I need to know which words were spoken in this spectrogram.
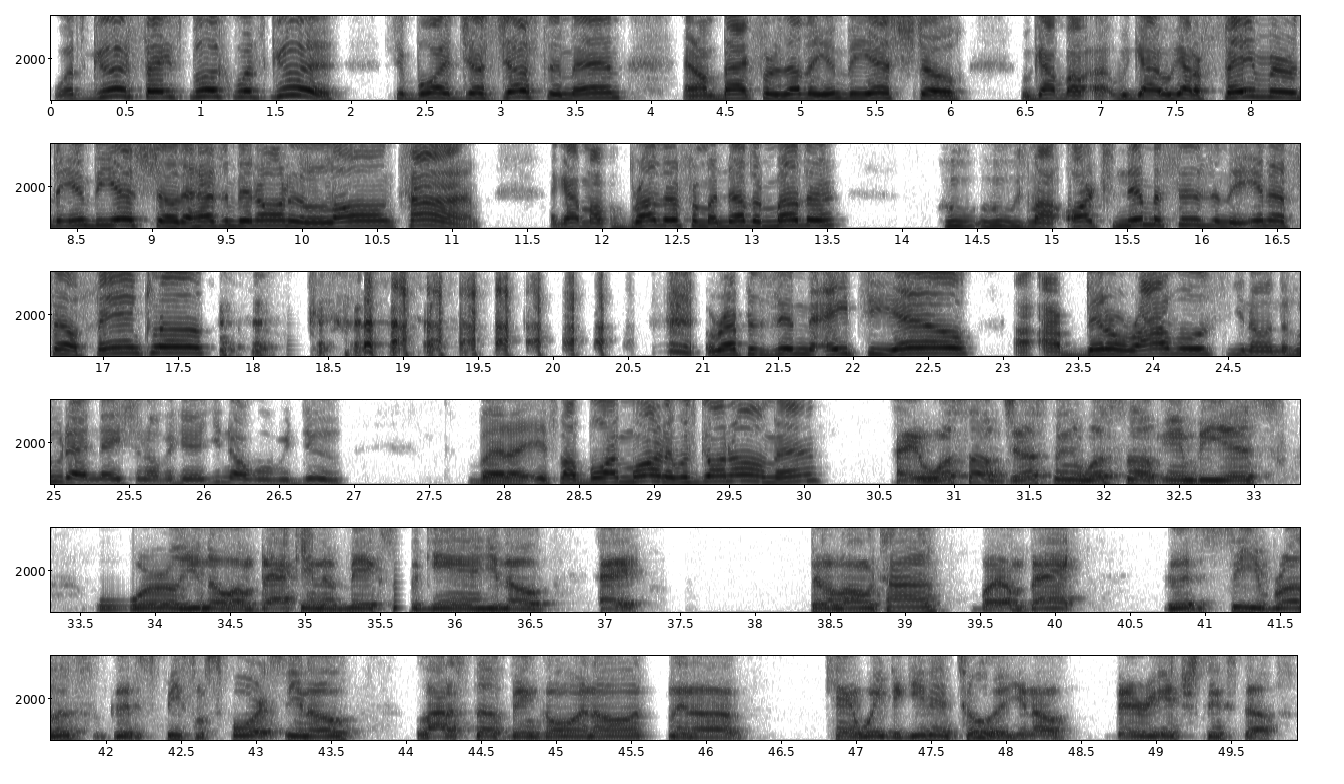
What's good, Facebook? What's good? It's your boy Just Justin, man, and I'm back for another NBS show. We got my, uh, we got we got a favorite of the NBS show that hasn't been on in a long time. I got my brother from another mother, who who's my arch nemesis in the NFL fan club, representing the ATL, our, our bitter rivals, you know, in the Who Dat Nation over here. You know what we do. But uh, it's my boy Marlon. What's going on, man? Hey, what's up, Justin? What's up, NBS world? You know, I'm back in the mix again. You know, hey, been a long time, but I'm back. Good to see you, brothers. Good to speak some sports. You know, a lot of stuff been going on, and uh, can't wait to get into it. You know, very interesting stuff.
